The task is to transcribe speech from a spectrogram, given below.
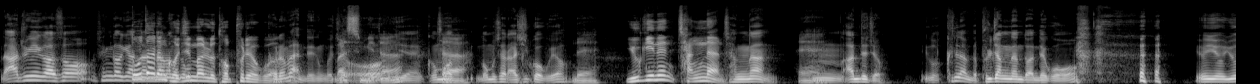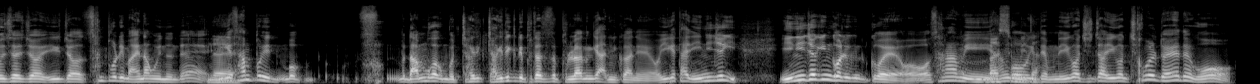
나중에 가서 생각이 안또 다른 거- 거짓말로 덮으려고 그러면. 안 되는 거죠. 맞습니다. 예, 그건 자, 뭐 너무 잘 아실 거고요. 네. 6위는 장난. 장난, 예. 음, 안 되죠. 이거 큰일 납니다. 불장난도 안 되고. 요, 요, 요새 저, 이, 저, 산불이 많이 나고 있는데, 네. 이게 산불이 뭐, 뭐 나무가 뭐 자기, 자기들끼리 붙어서 불나는 게 아닐 거 아니에요. 이게 다 인위적인, 인위적인 걸 거예요. 사람이 한 맞습니다. 거기 때문에 이거 진짜 이건 처벌도 해야 되고.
